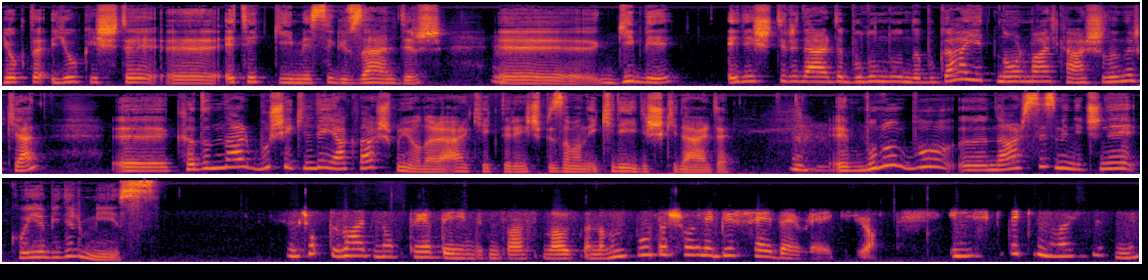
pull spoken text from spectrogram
Yok da yok işte e, etek giymesi güzeldir e, gibi eleştirilerde bulunduğunda bu gayet normal karşılanırken e, kadınlar bu şekilde yaklaşmıyorlar erkeklere hiçbir zaman ikili ilişkilerde. E, bunu bu e, narsizmin içine koyabilir miyiz? Siz çok güzel bir noktaya değindiniz aslında Özlem Hanım. Burada şöyle bir şey devreye giriyor. İlişkideki narsizmi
